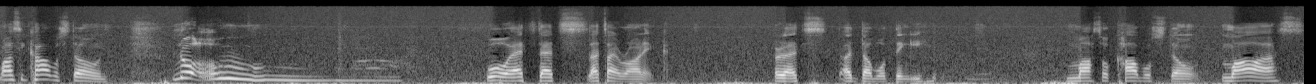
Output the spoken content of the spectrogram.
mossy cobblestone? No. Whoa, that's that's that's ironic. Or that's a double thingy. Moss or cobblestone. Moss.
